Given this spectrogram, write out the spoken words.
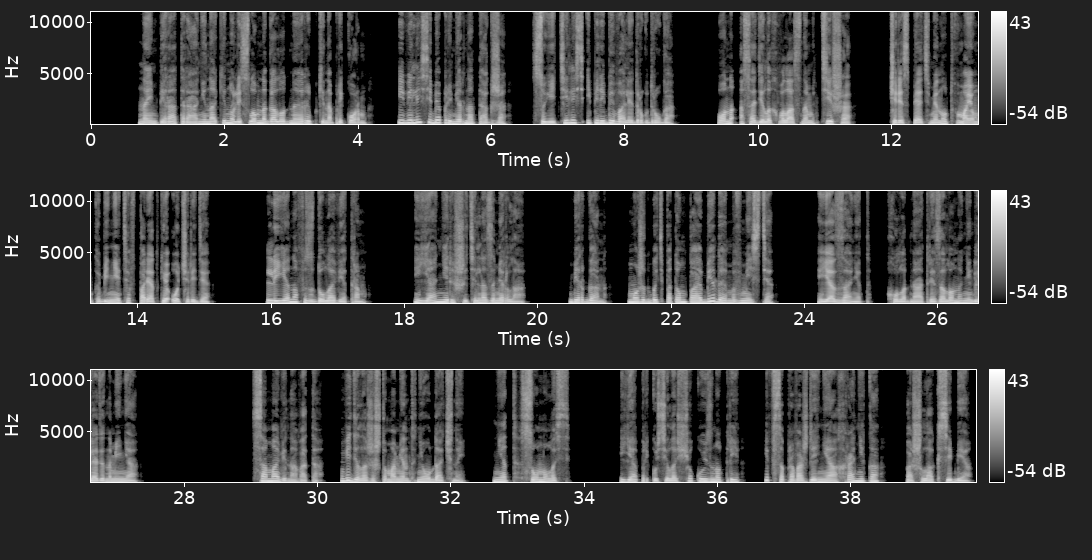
На императора они накинулись словно голодные рыбки на прикорм и вели себя примерно так же, суетились и перебивали друг друга. Он осадил их властным «Тише!» Через пять минут в моем кабинете в порядке очереди. Лиенов сдуло ветром. Я нерешительно замерла. «Берган, может быть, потом пообедаем вместе?» «Я занят», — холодно отрезал он, не глядя на меня. «Сама виновата. Видела же, что момент неудачный. Нет, сунулась». Я прикусила щеку изнутри и в сопровождении охранника пошла к себе.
